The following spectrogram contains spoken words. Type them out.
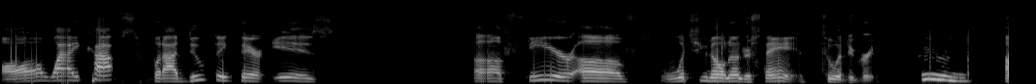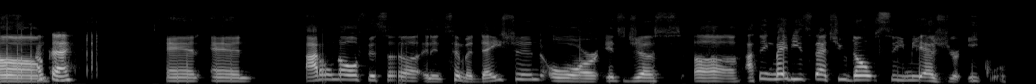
all white cops but i do think there is a fear of what you don't understand to a degree. Mm. um, okay and and I don't know if it's a, an intimidation or it's just uh I think maybe it's that you don't see me as your equal.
